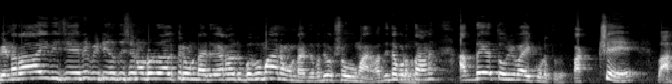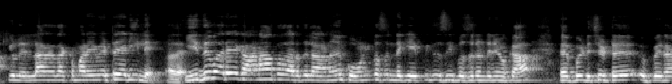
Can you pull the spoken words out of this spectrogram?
പിണറായി വിജയന് വി ഡി സതീശനോട് ഒരു താല്പര്യം ഉണ്ടായിരുന്നു. കാരണം ഒരു ബഹുമാനം ഉണ്ടായിരുന്നു പ്രതിപക്ഷ ബഹുമാനം. അതിന്റെ പുറത്താണ് അദ്ദേഹത്തെ ഒഴിവായി കൊടുത്തത്. പക്ഷേ ബാക്കിയുള്ള എല്ലാ നേതാക്കന്മാരെയും വേട്ടയടിയില്ലേ. ഇതുവരെ കാണാത്ത തരത്തിലാണ് കോൺഗ്രസിന്റെ കെ പി സി സി പ്രസിഡന്റിനെയൊക്കെ പിടിച്ചിട്ട് പിന്നെ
